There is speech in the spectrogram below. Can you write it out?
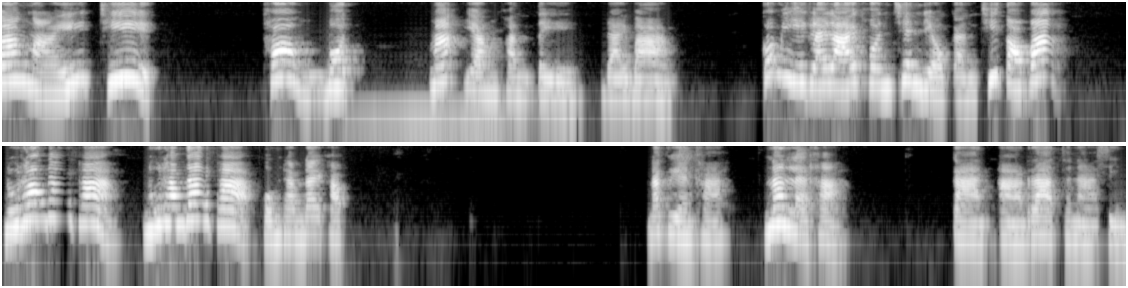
บ้างไหมที่ท่องบทมะยังพันเตได้บ้าง ก็มีอีกหลาย ๆ คนเช่นเดียวกัน ที่ตอบว่า หนูท่องได้ค่ะ หนูทำได้ค่ะ ผมทำได้ครับ นักเรียนคะนั่นแหละค่ะ การอาราธนาศีล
